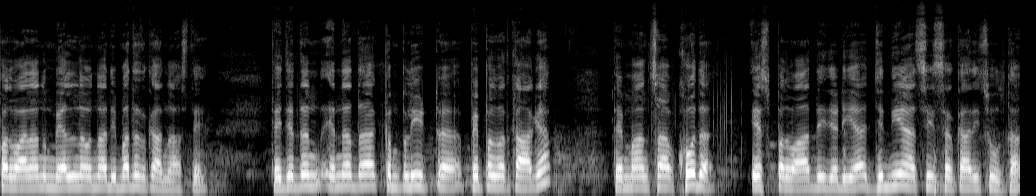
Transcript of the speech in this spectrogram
ਪਰਿਵਾਰਾਂ ਨੂੰ ਮਿਲਣ, ਉਹਨਾਂ ਦੀ ਮਦਦ ਕਰਨ ਵਾਸਤੇ। ਤੇ ਜਦੋਂ ਇਹਨਾਂ ਦਾ ਕੰਪਲੀਟ ਪੇਪਰ ਵਰਕ ਆ ਗਿਆ, ਤੇ ਮਾਨ ਸਾਹਿਬ ਖੁਦ ਇਸ ਪਰਿਵਾਰ ਦੀ ਜਿਹੜੀ ਆ, ਜਿੰਨੀਆਂ ਅਸੀਂ ਸਰਕਾਰੀ ਸਹੂਲਤਾਂ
